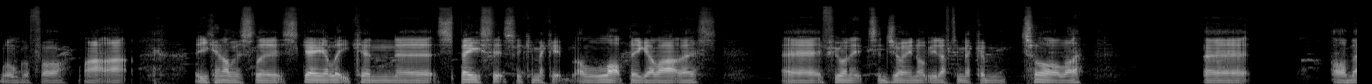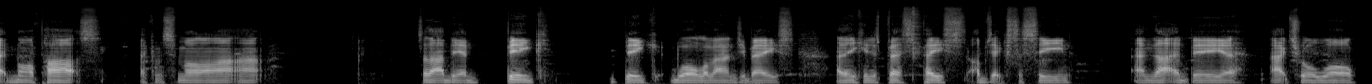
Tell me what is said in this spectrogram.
we'll go for like that. You can obviously scale it, you can uh, space it so you can make it a lot bigger like this. Uh, if you want it to join up, you'd have to make them taller uh, or make more parts, make them smaller like that. So that'd be a big, big wall around your base. And then you can just press paste objects to scene, and that'd be an actual wall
